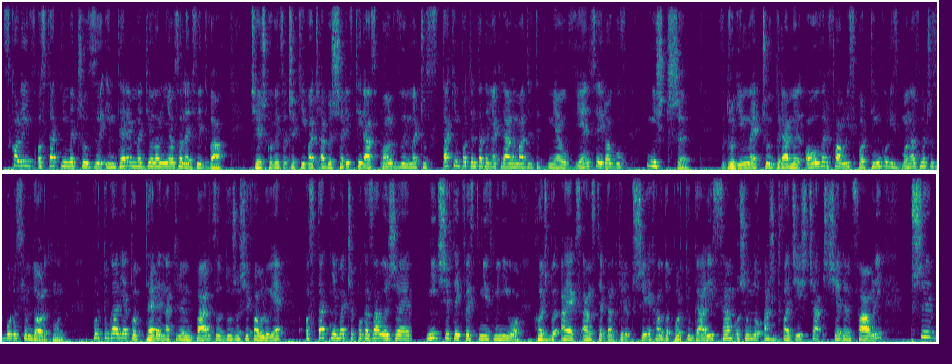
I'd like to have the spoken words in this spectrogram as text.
z kolei w ostatnim meczu z Interem Mediolan miał zaledwie dwa. Ciężko więc oczekiwać, aby Sheriff Tiraspol w meczu z takim potentatem jak Real Madryt miał więcej rogów niż trzy. W drugim meczu gramy over fauli Sportingu Lizbona w meczu z Borussią Dortmund. Portugalia to teren, na którym bardzo dużo się fauluje. Ostatnie mecze pokazały, że nic się w tej kwestii nie zmieniło. Choćby Ajax Amsterdam, który przyjechał do Portugalii, sam osiągnął aż 27 fauli przy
